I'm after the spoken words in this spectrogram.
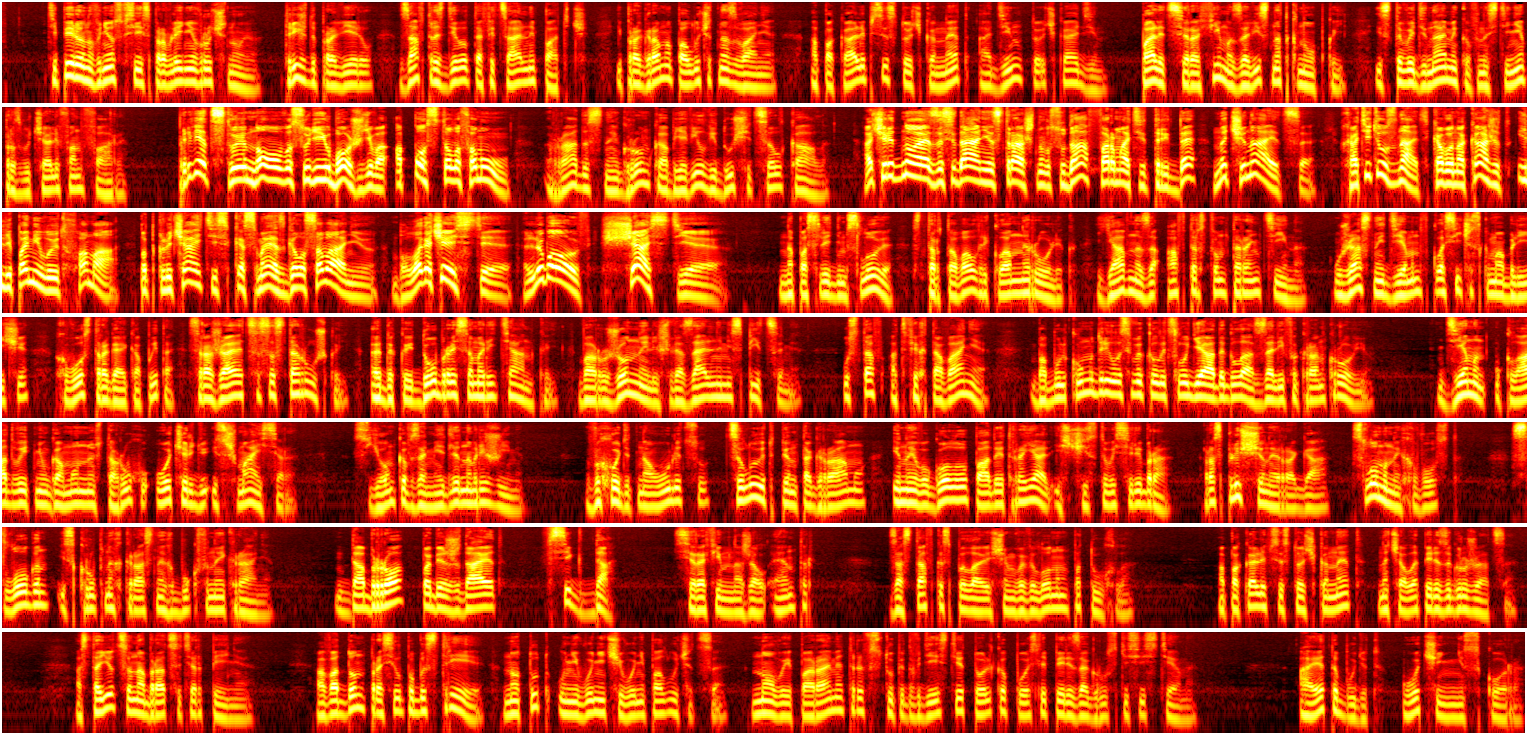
Теперь он внес все исправления вручную, трижды проверил, завтра сделает официальный патч, и программа получит название – Апокалипсис.нет 1.1. Палец Серафима завис над кнопкой. Из ТВ-динамиков на стене прозвучали фанфары. «Приветствуем нового судью Божьего, апостола Фому!» Радостно и громко объявил ведущий Целкала. «Очередное заседание страшного суда в формате 3D начинается. Хотите узнать, кого накажет или помилует Фома? Подключайтесь к СМС-голосованию. Благочестие, любовь, счастье!» На последнем слове стартовал рекламный ролик, явно за авторством Тарантино. Ужасный демон в классическом обличье, хвост, рога и копыта, сражается со старушкой, эдакой доброй самаритянкой, вооруженной лишь вязальными спицами. Устав от фехтования, бабулька умудрилась выколоть слуги ада глаз, залив экран кровью. Демон укладывает неугомонную старуху очередью из шмайсера. Съемка в замедленном режиме выходит на улицу, целует пентаграмму, и на его голову падает рояль из чистого серебра. Расплющенные рога, сломанный хвост, слоган из крупных красных букв на экране. «Добро побеждает всегда!» Серафим нажал Enter. Заставка с пылающим Вавилоном потухла. Апокалипсис.нет начала перезагружаться. Остается набраться терпения. Авадон просил побыстрее, но тут у него ничего не получится. Новые параметры вступят в действие только после перезагрузки системы. А это будет очень не скоро.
